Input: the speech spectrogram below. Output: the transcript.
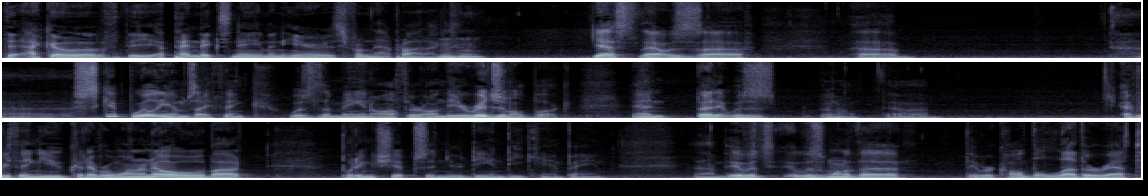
the echo of the appendix name in here is from that product. Mhm. Yes, that was uh, uh, Skip Williams. I think was the main author on the original book, and but it was you know uh, everything you could ever want to know about putting ships in your D and D campaign. Um, it was it was one of the they were called the leatherette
